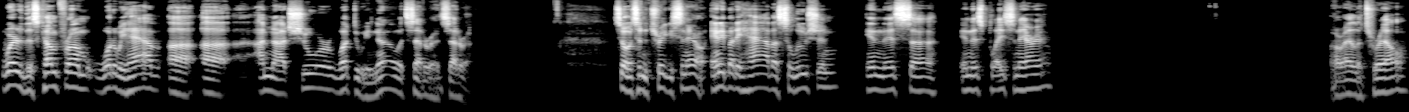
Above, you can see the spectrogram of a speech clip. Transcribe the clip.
where did this come from? What do we have? Uh, uh, I'm not sure. What do we know? Et cetera, et cetera. So it's an intriguing scenario. Anybody have a solution in this uh, in this play scenario? All right, Latrell.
